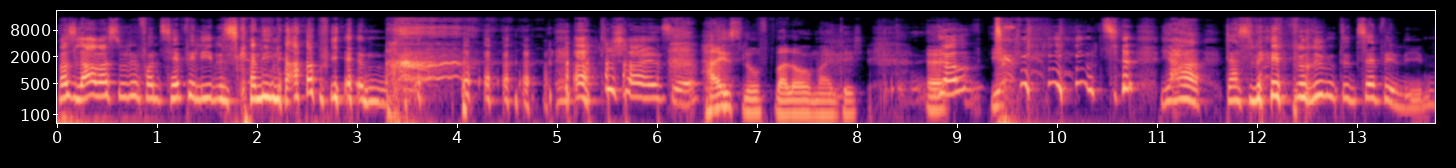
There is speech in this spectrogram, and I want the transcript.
Was laberst du denn von Zeppelin in Skandinavien? Ach du Scheiße. Heißluftballon, meinte ich. Äh, Ja, ja. ja, das weltberühmte Zeppelin.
